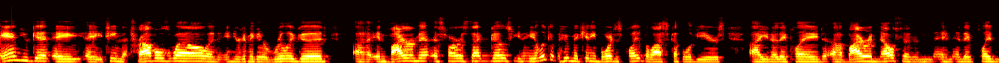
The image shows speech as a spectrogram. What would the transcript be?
and you get a a team that travels well, and, and you're going to get a really good uh, environment as far as that goes. You know, you look at who McKinney Boyd has played the last couple of years. Uh, you know, they played uh, Byron Nelson and, and and they've played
